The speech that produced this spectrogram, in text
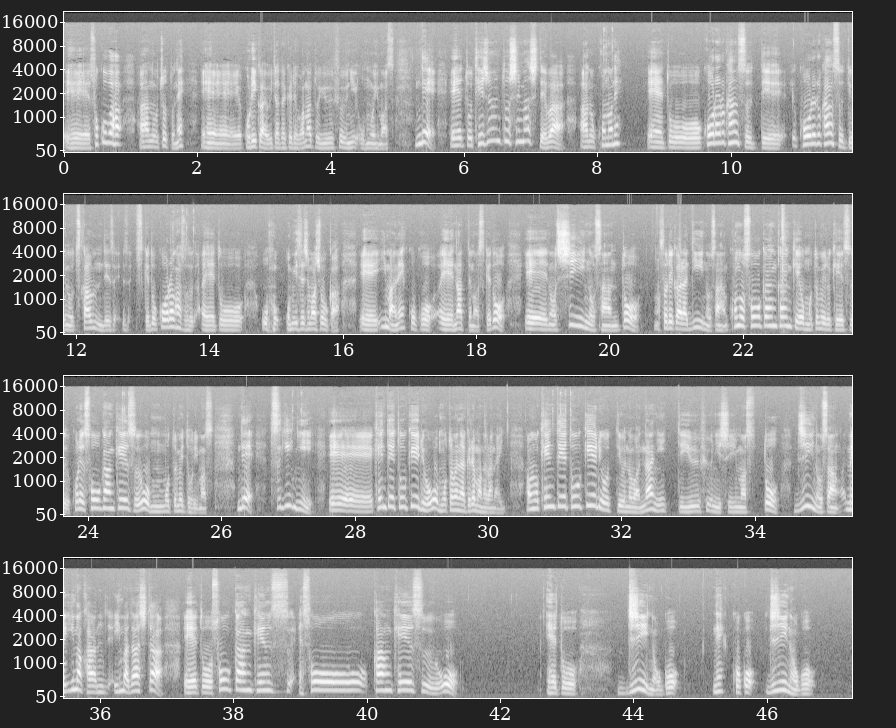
えー、そこはあのちょっとね、えー、ご理解をいただければなというふうに思います。で、えーと、手順としましては、あのこのね、えーと、コーラル関数って、コーラル関数っていうのを使うんですけど、コーラル関数、えーと、おお見せしましょうか。えー、今ね、ここ、えー、なってますけど、えー、の C の3と、それから D の3、この相関関係を求める係数、これ相関係数を求めております。で、次に、えー、検定統計量を求めなければならない。あの、検定統計量っていうのは何っていうふうに知りますと、G の3、今か今出した、えーと、相関係数、相関係数を、えっ、ー、と、G の5、ね、ここ、G の5、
